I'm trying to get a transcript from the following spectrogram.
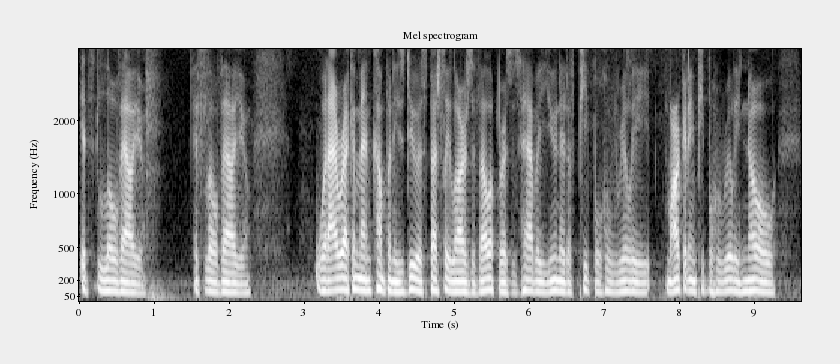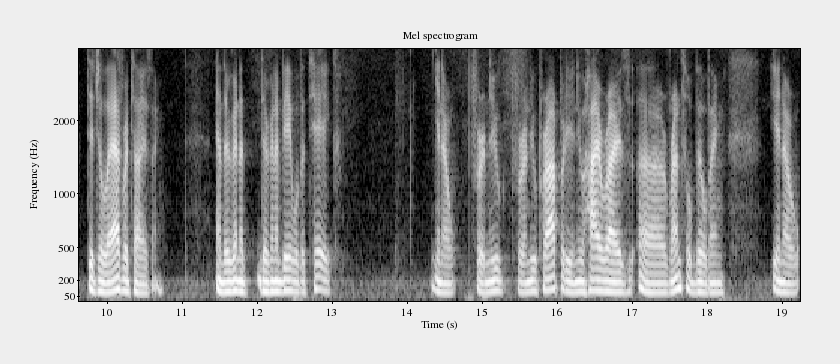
it's low value. It's low value. What I recommend companies do, especially large developers, is have a unit of people who really marketing people who really know digital advertising, and they're gonna they're gonna be able to take, you know, for a new for a new property, a new high rise uh, rental building, you know,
